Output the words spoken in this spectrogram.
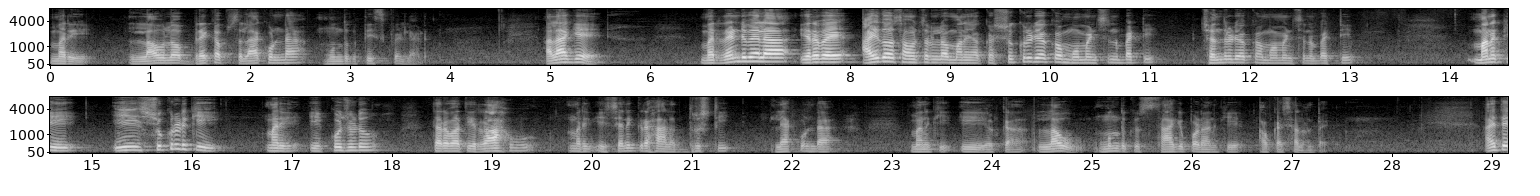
మరి లవ్లో బ్రేకప్స్ లేకుండా ముందుకు తీసుకువెళ్ళాడు అలాగే మరి రెండు వేల ఇరవై ఐదో సంవత్సరంలో మన యొక్క శుక్రుడి యొక్క మూమెంట్స్ని బట్టి చంద్రుడి యొక్క మూమెంట్స్ని బట్టి మనకి ఈ శుక్రుడికి మరి ఈ కుజుడు తర్వాత ఈ రాహువు మరి ఈ శనిగ్రహాల దృష్టి లేకుండా మనకి ఈ యొక్క లవ్ ముందుకు సాగిపోవడానికి అవకాశాలు ఉంటాయి అయితే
